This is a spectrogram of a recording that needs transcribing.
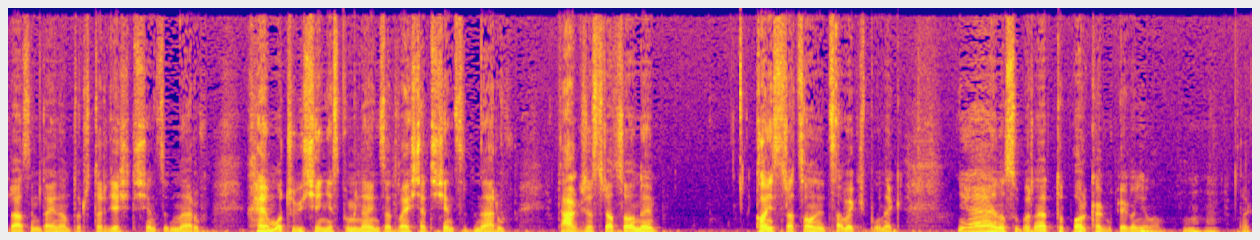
Razem daje nam to 40 tysięcy denarów. Hełm oczywiście nie wspominając za 20 tysięcy denarów. Także stracony. Koń stracony, cały ekwipunek. Nie, no super, nawet toporka głupiego nie mam. Mhm, tak.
